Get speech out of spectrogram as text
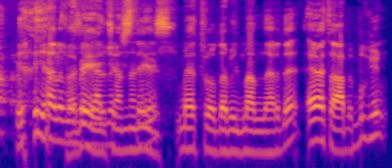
yanınıza Tabii, gelmek isteriz. Metroda bilmem nerede. Evet abi bugün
